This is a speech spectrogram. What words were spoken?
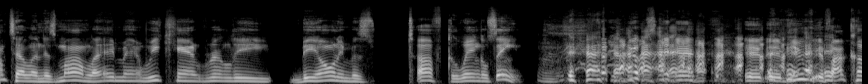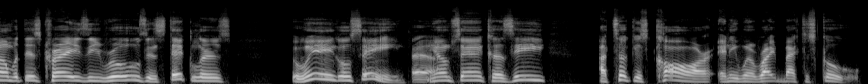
I'm telling his mom, like, hey man, we can't really be on him as tough because we ain't gonna see him. you know what I'm? If, if you if I come with this crazy rules and sticklers, we ain't gonna see him. You know what I'm saying? Cause he I took his car and he went right back to school.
